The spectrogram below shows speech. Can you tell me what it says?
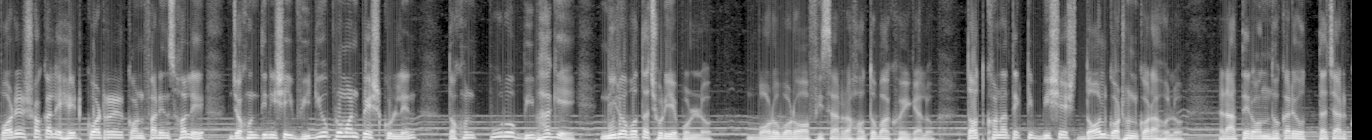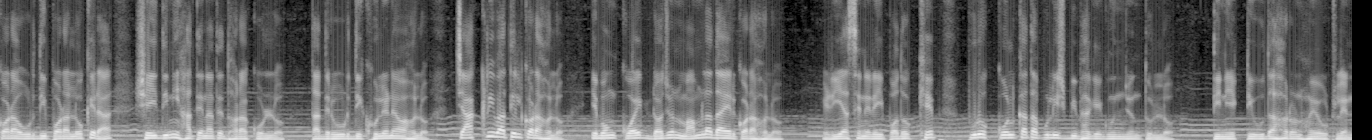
পরের সকালে হেডকোয়ার্টারের কনফারেন্স হলে যখন তিনি সেই ভিডিও প্রমাণ পেশ করলেন, তখন পুরো বিভাগে নীরবতা ছড়িয়ে পড়ল। বড় বড় অফিসাররা হতবাক হয়ে গেল। তৎক্ষণাৎ একটি বিশেষ দল গঠন করা হলো। রাতের অন্ধকারে অত্যাচার করা উর্দি পড়া লোকেরা সেই দিনই হাতে নাতে ধরা করল। তাদের উর্দি খুলে নেওয়া হলো, চাকরি বাতিল করা হলো এবং কয়েক ডজন মামলা দায়ের করা হলো। রিয়াসেনের এই পদক্ষেপ পুরো কলকাতা পুলিশ বিভাগে গুঞ্জন তুলল। তিনি একটি উদাহরণ হয়ে উঠলেন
